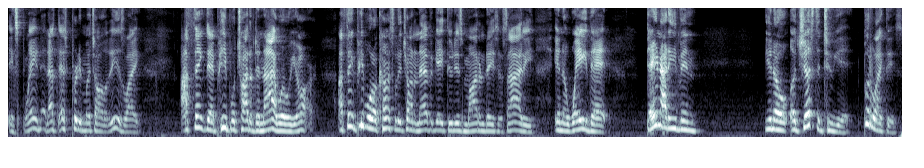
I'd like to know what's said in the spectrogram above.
explain that. that. That's pretty much all it is. Like, I think that people try to deny where we are. I think people are constantly trying to navigate through this modern day society in a way that they're not even, you know, adjusted to yet. Put it like this:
